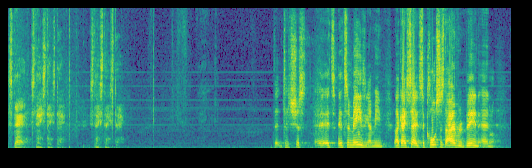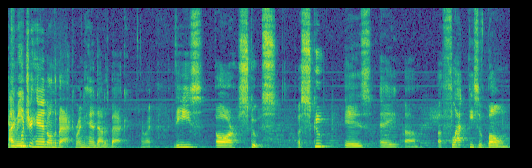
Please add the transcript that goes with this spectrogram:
Stay, stay, stay, stay, stay, stay, stay. That, that's just it's it's amazing. I mean, like I said, it's the closest I've ever been, and Well, if I you mean, put your hand on the back, run your hand down his back. All right. These are scutes. A scute is a um, a flat piece of bone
